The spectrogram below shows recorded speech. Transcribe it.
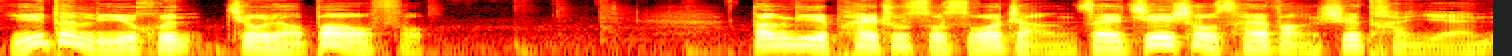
一旦离婚就要报复。当地派出所所长在接受采访时坦言，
